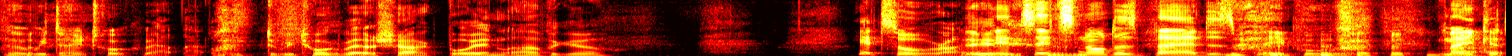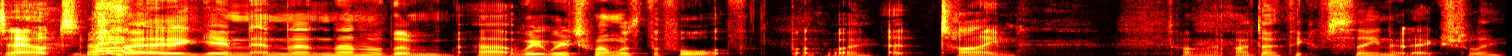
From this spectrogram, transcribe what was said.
No, we don't talk about that one. Do we talk about Shark Boy and Lava Girl? It's all right. It It's it's not as bad as people make it out to be. No, again, and none of them. Uh, which one was the fourth, by the way? At time, Time. I don't think I've seen it actually.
